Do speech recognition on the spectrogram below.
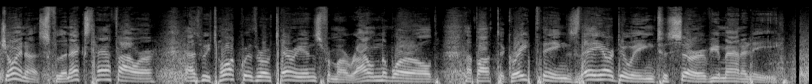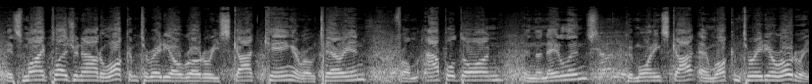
Join us for the next half hour as we talk with Rotarians from around the world about the great things they are doing to serve humanity. It's my pleasure now to welcome to Radio Rotary Scott King, a Rotarian from Apeldoorn in the Netherlands. Good morning, Scott, and welcome to Radio Rotary.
